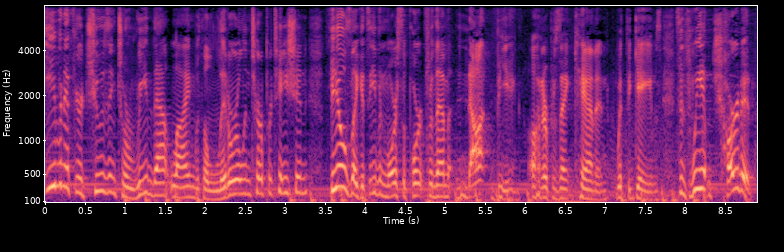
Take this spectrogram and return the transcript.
even if you're choosing to read that line with a literal interpretation, feels like it's even more support for them not being 100% canon with the games, since we have charted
